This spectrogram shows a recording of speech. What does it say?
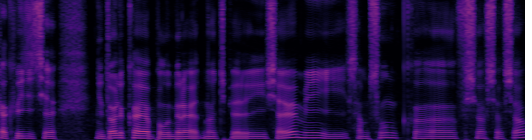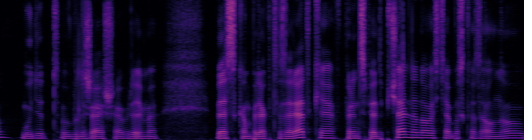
как видите, не только Apple убирает, но теперь и Xiaomi, и Samsung. Все-все-все э, будет в ближайшее время без комплекта зарядки. В принципе, это печальная новость, я бы сказал, но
